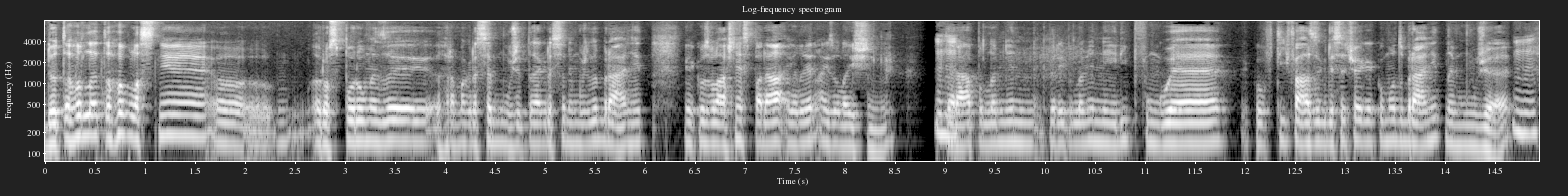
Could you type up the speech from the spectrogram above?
Do tohohle toho vlastně uh, rozporu mezi hrama, kde se můžete a kde se nemůžete bránit, jako zvláštně spadá Alien Isolation, mm-hmm. která podle mě, který podle mě nejlíp funguje jako v té fázi, kdy se člověk jako moc bránit nemůže. Mm-hmm.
